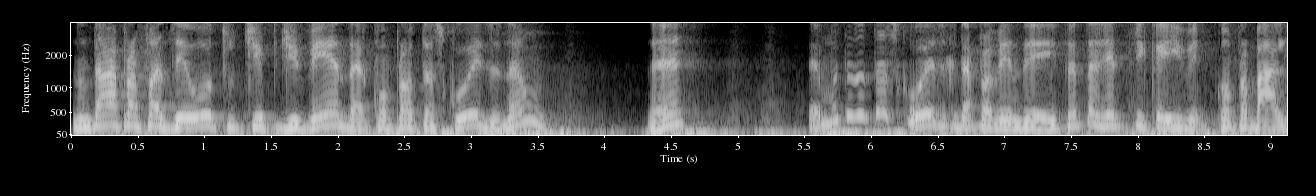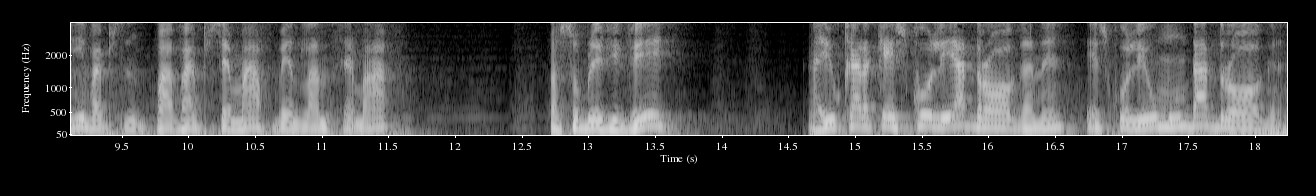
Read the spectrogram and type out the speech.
Não dava pra fazer outro tipo de venda, comprar outras coisas, não? Né? Tem muitas outras coisas que dá pra vender aí. Tanta gente fica aí, compra balinha, vai pro, vai pro semáforo, vende lá no semáforo. Pra sobreviver. Aí o cara quer escolher a droga, né? Quer escolher o mundo da droga.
